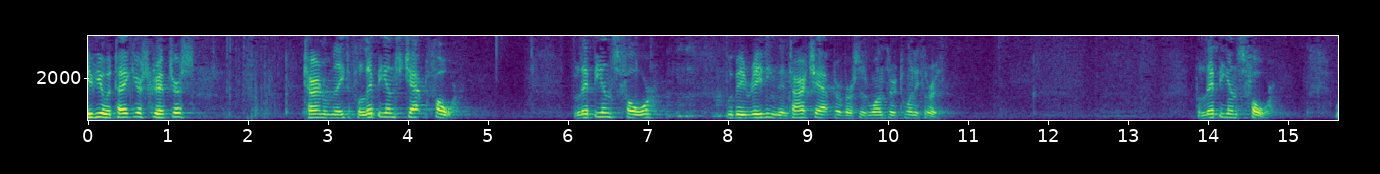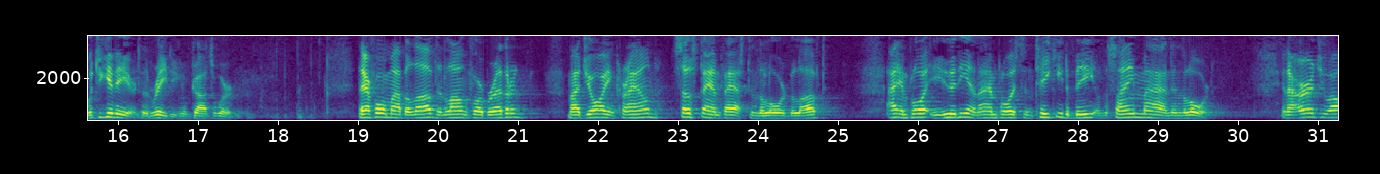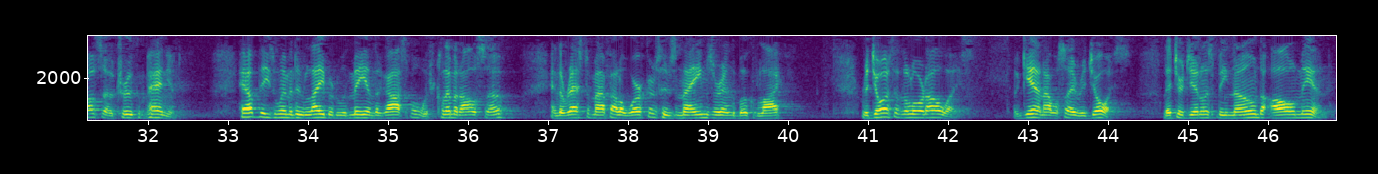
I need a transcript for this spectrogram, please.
If you would take your scriptures, turn with me to Philippians chapter 4. Philippians 4, we'll be reading the entire chapter, verses 1 through 23. Philippians 4. Would you give ear to the reading of God's Word? Therefore, my beloved and longed for brethren, my joy and crown, so stand fast in the Lord, beloved. I employ Euodia and I employ Syntyche to be of the same mind in the Lord. And I urge you also, true companion, help these women who labored with me in the gospel, with Clement also, and the rest of my fellow workers whose names are in the book of life. Rejoice in the Lord always. Again, I will say rejoice. Let your gentleness be known to all men.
